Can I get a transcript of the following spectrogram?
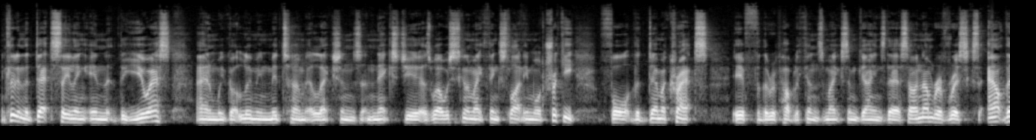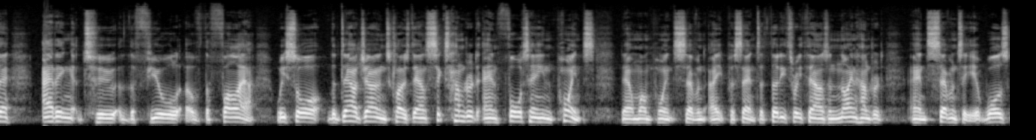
including the debt ceiling in the US, and we've got looming midterm elections next year as well, which is going to make things slightly more tricky for the Democrats if the Republicans make some gains there. So, a number of risks out there adding to the fuel of the fire. We saw the Dow Jones close down 614 points, down 1.78% to 33,970. It was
